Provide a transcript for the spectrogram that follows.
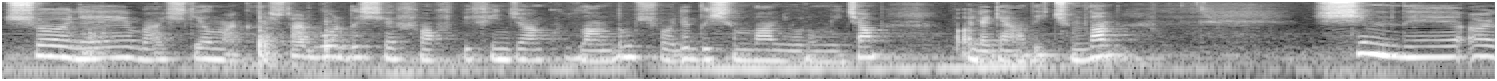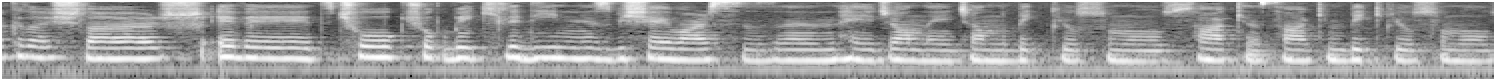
Şöyle başlayalım arkadaşlar. Bu arada şeffaf bir fincan kullandım. Şöyle dışından yorumlayacağım. Böyle geldi içimden. Şimdi arkadaşlar evet çok çok beklediğiniz bir şey var sizin. Heyecanlı heyecanlı bekliyorsunuz. Sakin sakin bekliyorsunuz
